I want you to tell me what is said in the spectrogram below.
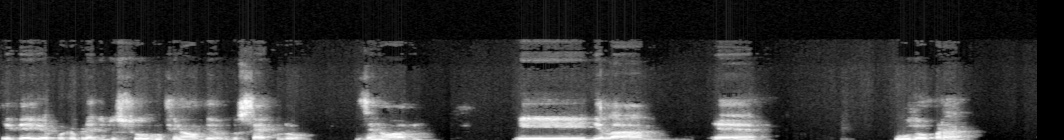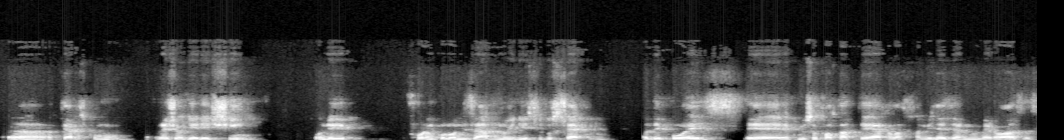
que veio para o Rio Grande do Sul no final do, do século XIX e de lá é, mudou para uh, terras como a região de Erechim, onde foram colonizados no início do século. Depois é, começou a faltar terra, as famílias eram numerosas,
